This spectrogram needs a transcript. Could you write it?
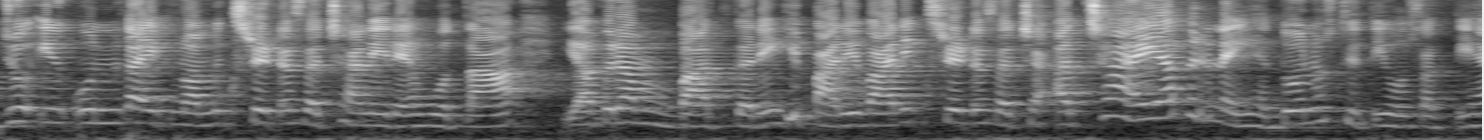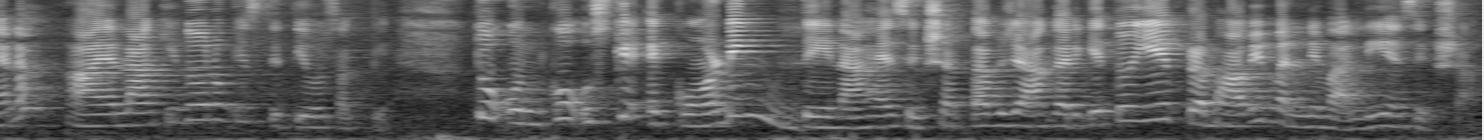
जो उनका इकोनॉमिक स्टेटस अच्छा नहीं रहे होता, या फिर हम बात करें कि पारिवारिक स्टेटस अच्छा अच्छा है या फिर नहीं है, दोनों स्थिति हो सकती है ना? हाँ या ना कि दोनों की स्थिति हो सकती है। तो उनको उसके अकॉर्डिंग देना है शिक्षा, तब जा करके तो ये प्रभावी बनने वाली है शिक्षा।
